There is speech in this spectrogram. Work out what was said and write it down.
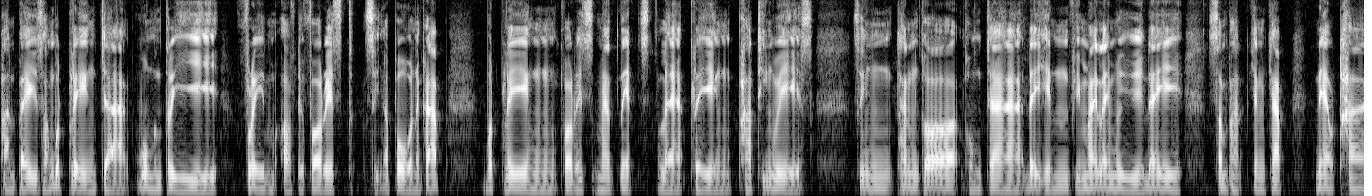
ผ่านไป 2 บทเพลงจากวงดนตรี Frame of the Forest สิงคโปร์นะครับ บทเพลง Forest Magnets และเพลง Parting Ways ซึ่งท่านก็คงจะได้เห็นฝีไม้ลายมือได้สัมผัสกันกับแนวทาง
